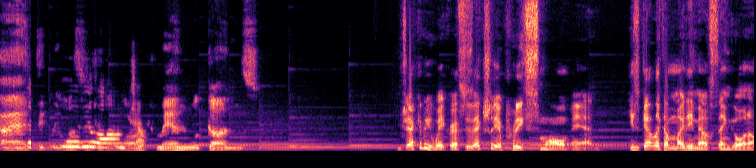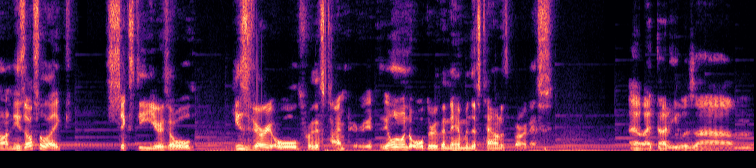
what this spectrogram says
I think we Really listen to the long large jump. man with guns. Jacoby Waycrest is actually a pretty small man. He's got like a Mighty Mouse thing going on. He's also like 60 years old. He's very old for this time period. The only one older than him in this town is Barnes. Oh, I thought he was. Um,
